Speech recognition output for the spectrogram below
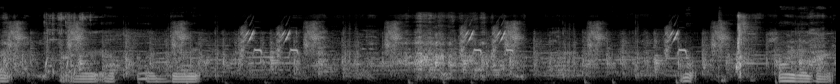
I, I, I did it. No. Oh, I got it.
